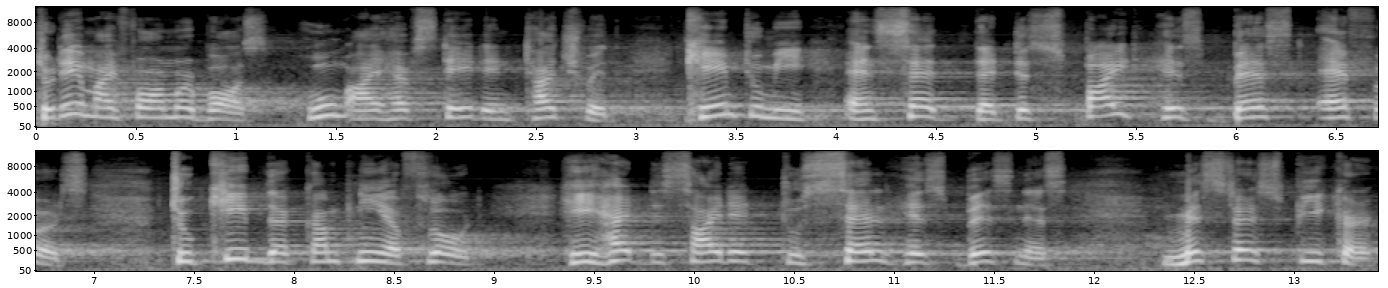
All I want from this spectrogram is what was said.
Today, my former boss, whom I have stayed in touch with, came to me and said that despite his best efforts to keep the company afloat, he had decided to sell his business. Mr. Speaker,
